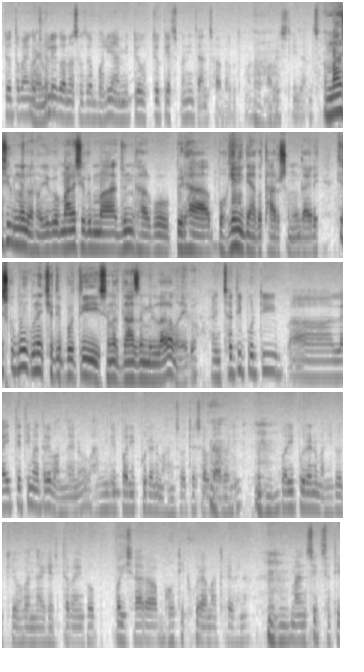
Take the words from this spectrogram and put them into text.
त्यो तपाईँको होइन। ठुलै गर्न सक्छ। भोलि हामी त्यो त्यो केस पनि जान्छ अदालतमा अभियसली जान्छ। मानसिक रूपमा मैले भन्नु मानसिक रूपमा जुन खालको पीडा भोगे नि त्यहाँको थारू समुदायले त्यसको पनि कुनै क्षतिपूर्तिसँग दाँच्न मिल्ला र भनेको? अनि क्षतिपूर्ति आ, लाई त्यति मात्रै भन्दैनौँ हामीले परिपूरण भन्छौँ त्यो शब्दावली परिपूरण भनेको के हो भन्दाखेरि तपाईँको पैसा र भौतिक कुरा मात्रै होइन। मानसिक क्षति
